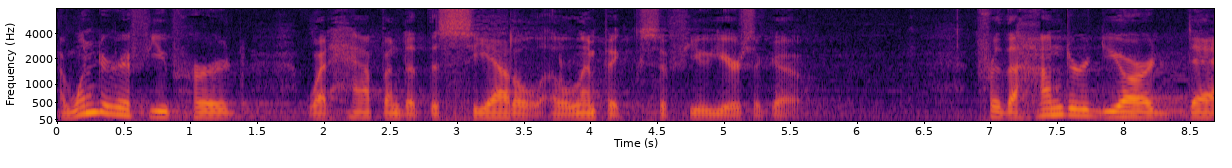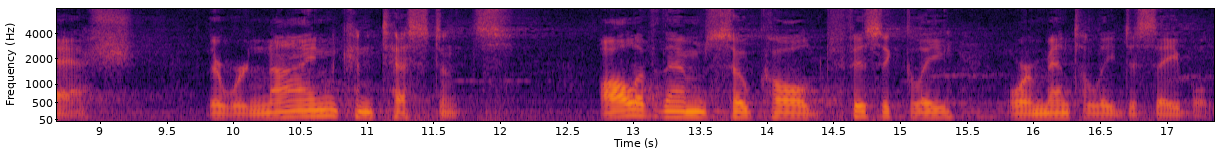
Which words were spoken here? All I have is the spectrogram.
I wonder if you've heard what happened at the Seattle Olympics a few years ago. For the 100 yard dash, there were nine contestants, all of them so called physically or mentally disabled.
